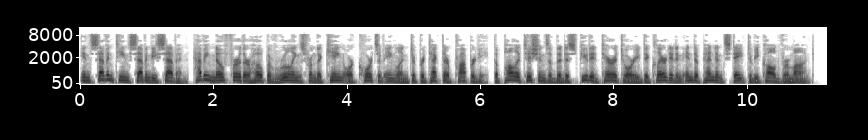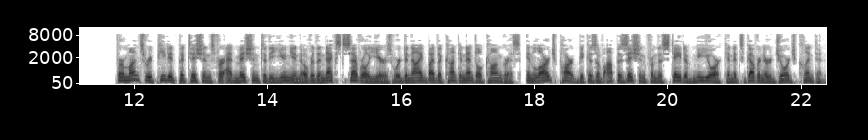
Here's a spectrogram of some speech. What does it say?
In 1777, having no further hope of rulings from the king or courts of England to protect their property, the politicians of the disputed territory declared it an independent state to be called Vermont. Vermont's repeated petitions for admission to the Union over the next several years were denied by the Continental Congress, in large part because of opposition from the state of New York and its governor George Clinton.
